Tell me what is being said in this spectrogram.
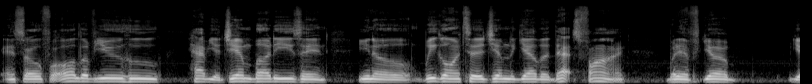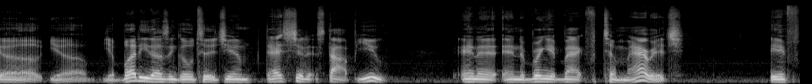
And so, for all of you who have your gym buddies and you know we go into the gym together, that's fine. But if your your your your buddy doesn't go to the gym, that shouldn't stop you. And uh, and to bring it back to marriage, if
